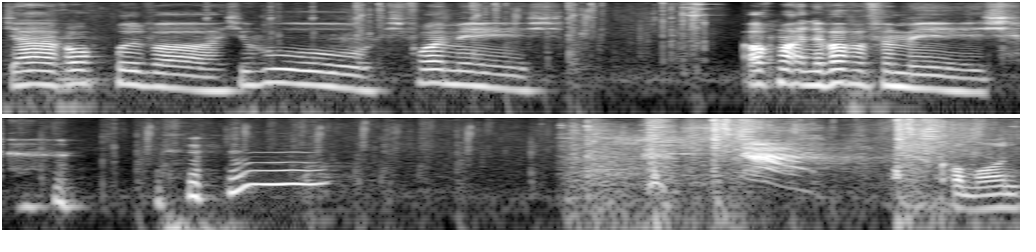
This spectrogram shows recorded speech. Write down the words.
Ja, Rauchpulver. Juhu, ich freue mich. Auch mal eine Waffe für mich. Come on.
